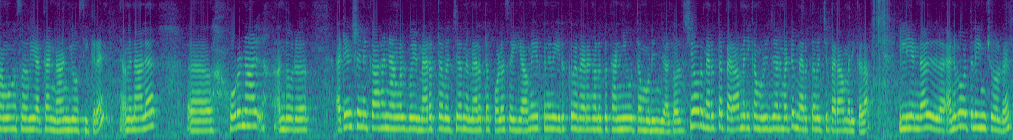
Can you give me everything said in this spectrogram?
சமூக சேவையாக தான் நான் யோசிக்கிறேன். அதனால் ஒரு நாள் அந்த ஒரு அட்டென்ஷனுக்காக நாங்கள் போய் மரத்தை வச்சு அந்த மரத்தை கொலை செய்யாமல் ஏற்கனவே இருக்கிற மரங்களுக்கு தண்ணி ஊற்ற முடிஞ்சால் தொடர்ச்சியாக ஒரு மரத்தை பராமரிக்க முடிஞ்சால் மட்டும் மரத்தை வச்சு பராமரிக்கலாம். இல்லையென்றால் அனுபவத்திலையும் சொல்கிறேன்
